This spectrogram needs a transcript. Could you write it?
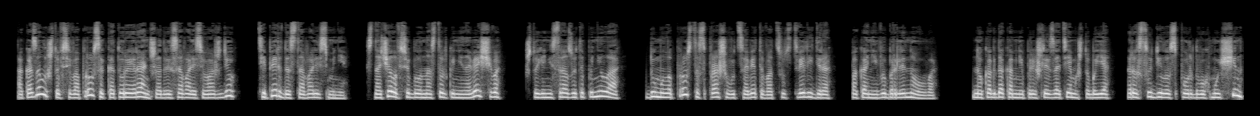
Оказалось, что все вопросы, которые раньше адресовались вождю, теперь доставались мне. Сначала все было настолько ненавязчиво, что я не сразу это поняла, думала, просто спрашивают совета в отсутствие лидера, пока не выбрали нового. Но когда ко мне пришли за тем, чтобы я рассудила спор двух мужчин,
